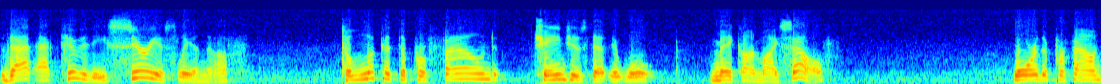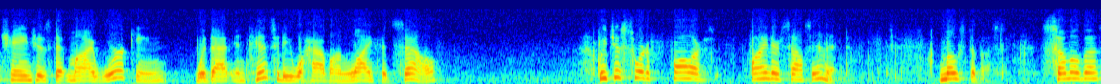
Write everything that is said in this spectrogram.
that activity seriously enough to look at the profound changes that it will make on myself or the profound changes that my working with that intensity will have on life itself, we just sort of fall, find ourselves in it. Most of us. Some of us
